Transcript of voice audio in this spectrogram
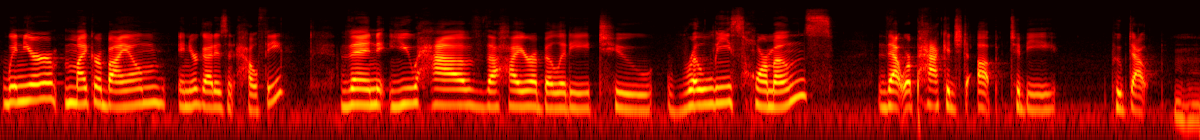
when your microbiome in your gut isn't healthy, then you have the higher ability to release hormones that were packaged up to be pooped out. Mm-hmm.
